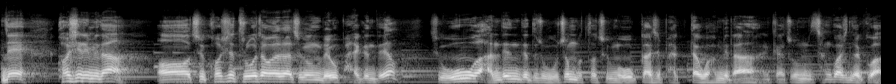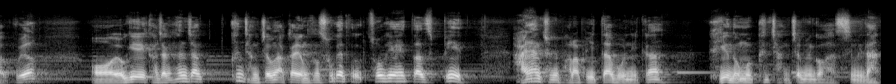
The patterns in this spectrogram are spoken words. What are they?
네, 거실입니다. 어, 지금 거실 들어오자마자 지금 매우 밝은데요. 지금 오후가 안 됐는데도 좀 오전부터 지금 오후까지 밝다고 합니다. 그러니까 좀 참고하시면 될 것 같고요. 어, 여기에 가장 현장 큰 장점은 아까 영상 소개, 소개했다시피 안양천이 바로 앞에 있다 보니까 그게 너무 큰 장점인 것 같습니다.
